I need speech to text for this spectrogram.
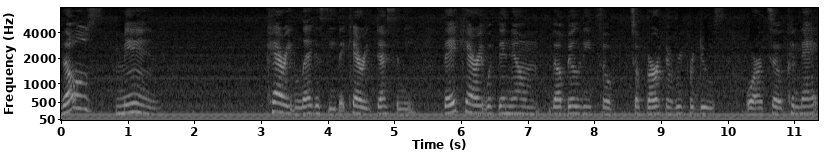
those men carried legacy, they carried destiny. They carried within them the ability to, to birth and reproduce or to connect,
